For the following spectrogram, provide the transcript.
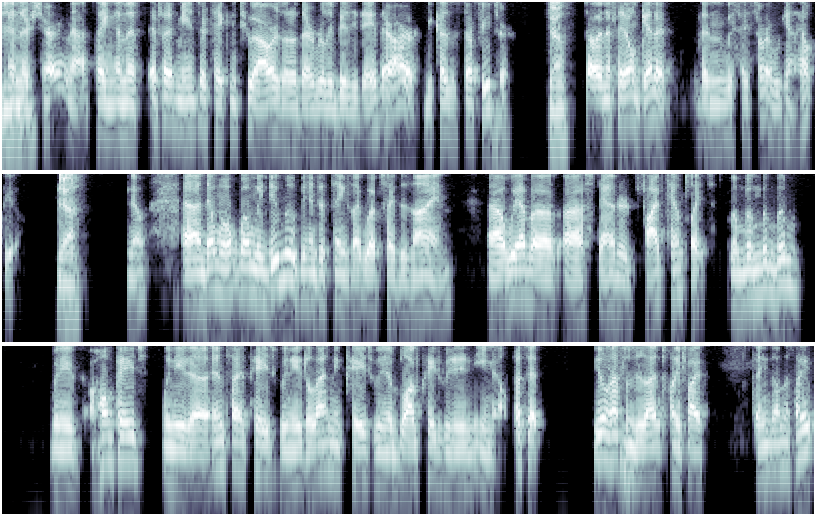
mm-hmm. and they're mm-hmm. sharing that thing. And if, if it means they're taking two hours out of their really busy day they are because it's their future. Yeah. So and if they don't get it then we say sorry we can't help you. Yeah. You know? And then when, when we do move into things like website design uh, we have a, a standard five templates. Boom boom boom boom we need a home page, we need an inside page, we need a landing page, we need a blog page, we need an email. That's it. You don't have to hmm. design 25 things on the site.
